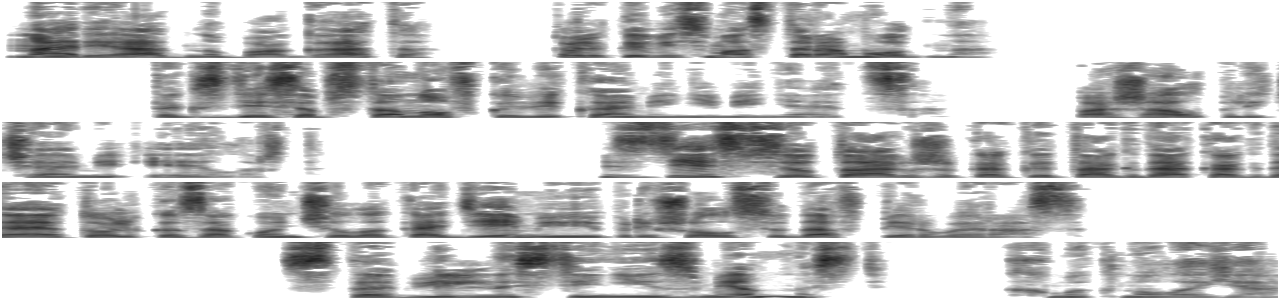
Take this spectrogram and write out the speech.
Нарядно, богато, только весьма старомодно. Так здесь обстановка веками не меняется. Пожал плечами Эйлорд. Здесь все так же, как и тогда, когда я только закончил академию и пришел сюда в первый раз. «Стабильность и неизменность?» — хмыкнула я.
